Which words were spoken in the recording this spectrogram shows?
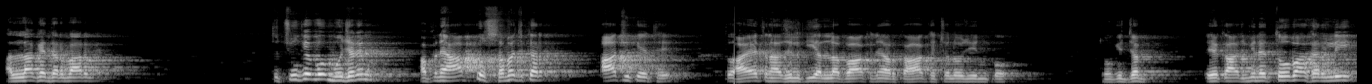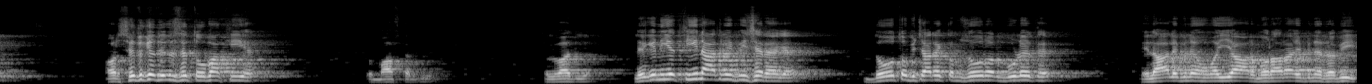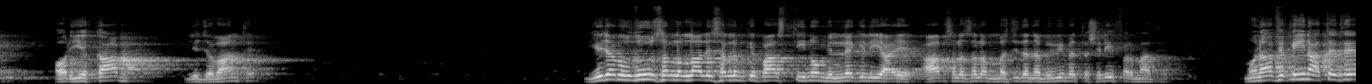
اللہ کے دربار میں۔ تو چونکہ وہ مجرم اپنے آپ کو سمجھ کر آ چکے تھے، تو آیت نازل کی اللہ پاک نے اور کہا کہ چلو جی ان کو۔ کیونکہ جب ایک آدمی نے توبہ کر لی اور سدھ کے دل سے توبہ کی ہے، تو معاف کر دیا کھلوا دیا۔ لیکن یہ تین آدمی پیچھے رہ گئے۔ دو تو بےچارے کمزور اور بوڑھے تھے۔ ہلال ابن امیہ اور مرارہ ابن ربی اور یہ کاب یہ جوان تھے۔ یہ جب حضور صلی اللہ علیہ وسلم کے پاس تینوں ملنے کے لیے آئے، آپ صلی اللہ علیہ وسلم مسجد نبوی میں تشریف فرما تھے منافقین آتے تھے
